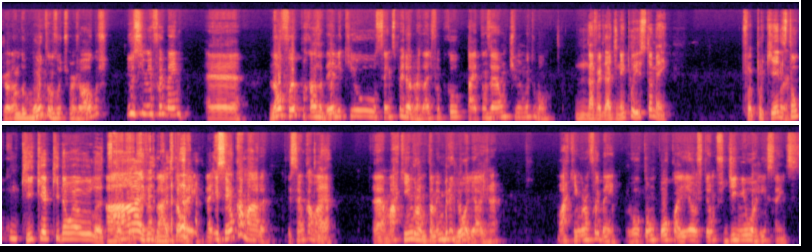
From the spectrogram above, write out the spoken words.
jogando muito nos últimos jogos, e o Simeon foi bem. É, não foi por causa dele que o Saints perdeu, na verdade foi porque o Titans é um time muito bom. Na verdade, nem por isso também. Foi porque eles estão com um kicker que não é o Will Lutz. Ah, talvez. é verdade, também. É, e sem o Camara. E sem o Camara. É. Mark Ingram também brilhou, aliás, né? Mark Ingram foi bem. Voltou um pouco aí aos tempos de New Orleans Saints.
